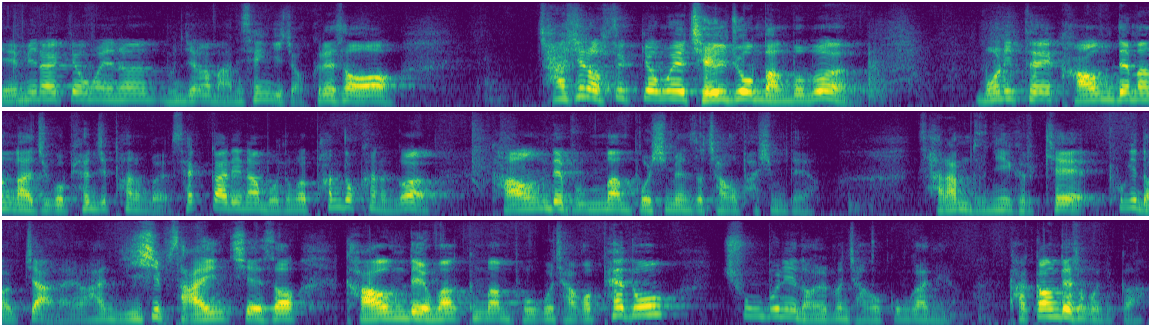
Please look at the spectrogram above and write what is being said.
예민할 경우에는 문제가 많이 생기죠. 그래서 자신 없을 경우에 제일 좋은 방법은 모니터의 가운데만 가지고 편집하는 거예요. 색깔이나 모든 걸 판독하는 건 가운데 부분만 보시면서 작업하시면 돼요. 사람 눈이 그렇게 폭이 넓지 않아요. 한 24인치에서 가운데 요만큼만 보고 작업해도 충분히 넓은 작업 공간이에요. 가까운 데서 보니까.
